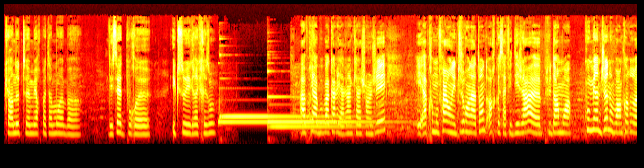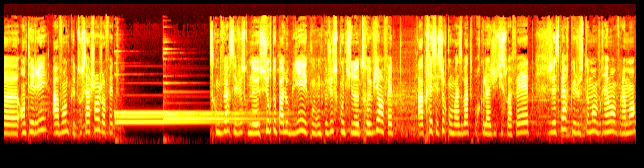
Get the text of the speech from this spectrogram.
qu'un autre meilleur pote à moi bah, décède pour X ou Y raison. Après Aboubacar, il n'y a rien qui a changé. Et après mon frère, on est toujours en attente, or que ça fait déjà plus d'un mois. Combien de jeunes on va encore enterrer avant que tout ça change en fait? Ce qu'on peut faire, c'est juste ne surtout pas l'oublier et qu'on peut juste continuer notre vie en fait. Après, c'est sûr qu'on va se battre pour que la justice soit faite. J'espère que justement, vraiment, vraiment,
